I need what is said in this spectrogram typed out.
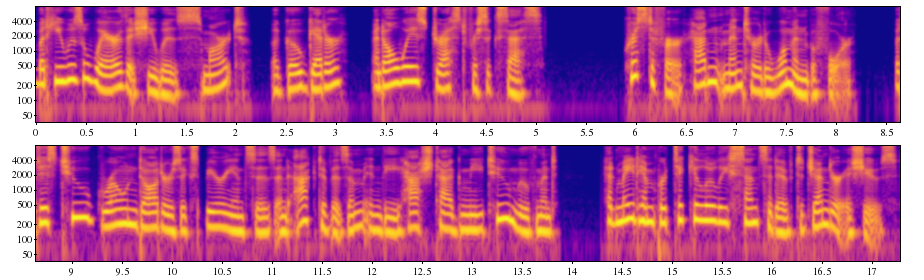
but he was aware that she was smart, a go getter, and always dressed for success. Christopher hadn't mentored a woman before, but his two grown daughters' experiences and activism in the hashtag MeToo movement had made him particularly sensitive to gender issues,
